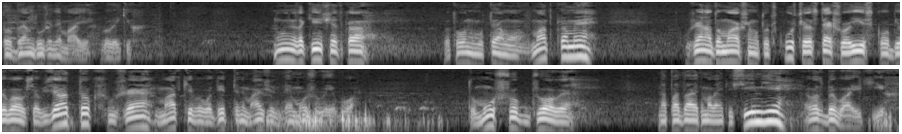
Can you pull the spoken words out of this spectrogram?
проблем дуже немає великих. Ну і на закінчення така затронемо тему з матками. Вже на домашньому точку, через те, що різко обірвався взяток, вже матки виводити майже неможливо. Тому що бджоли нападають маленькі сім'ї, розбивають їх.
